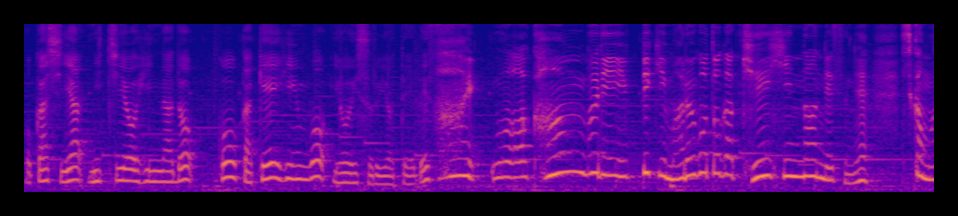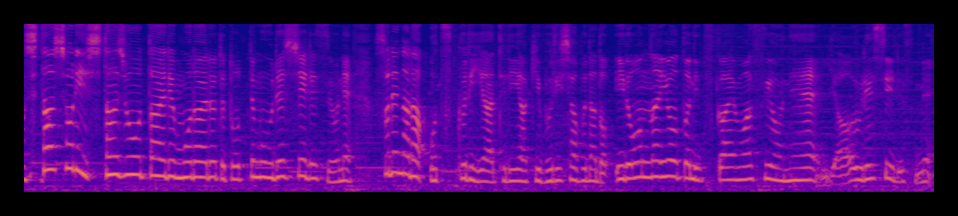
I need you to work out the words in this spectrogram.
お菓子や日用品など豪華景品を用意する予定ですはい。うわ、寒ぶり一匹丸ごとが景品なんですね。しかも下処理した状態でもらえるってとっても嬉しいですよね。それならお作りや照り焼きぶりしゃぶなどいろんな用途に使えますよね。いや、嬉しいですね。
